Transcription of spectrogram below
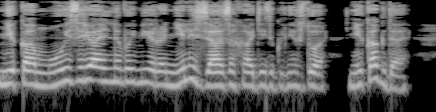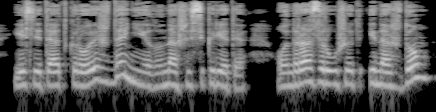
Никому из реального мира нельзя заходить в гнездо. Никогда. Если ты откроешь Даниэлу наши секреты, он разрушит и наш дом,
